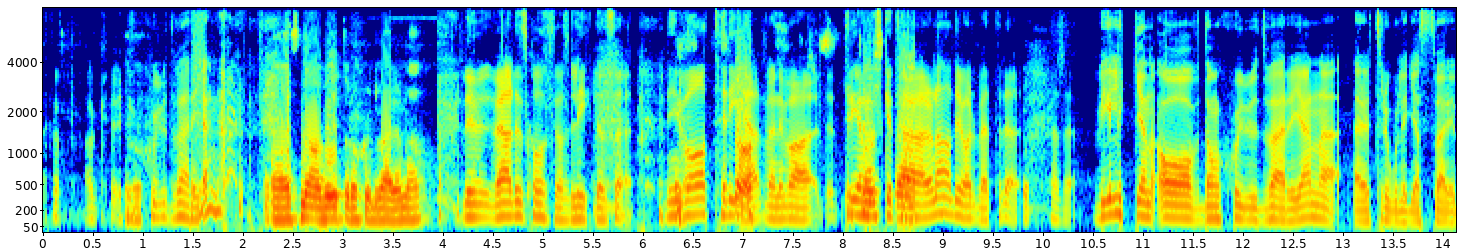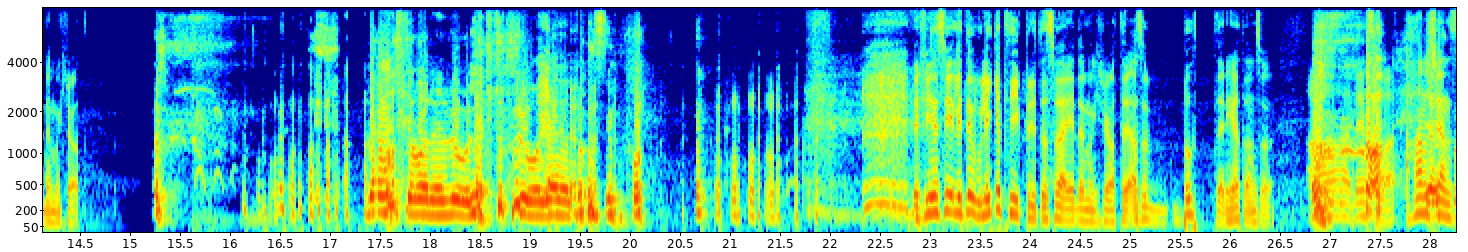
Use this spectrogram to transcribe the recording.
Okej. Sju dvärgarna. Eh, Snövit och de sju dvärgarna. Det är världens konstigaste liknelse. Ni var tre, Ja. men ni var... Tre musketörerna hade ju varit bättre, kanske. Vilken av de sju dvärgarna är troligast Sverigedemokrat? Det måste vara den roligaste frågan jag någonsin fått. Det finns ju lite olika typer utav Sverigedemokrater, alltså Butter heter han så? Ja, det är så. Han känns,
